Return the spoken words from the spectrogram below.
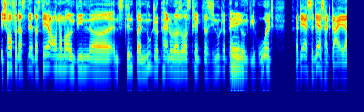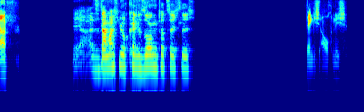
Ich hoffe, dass der, dass der auch nochmal irgendwie einen, äh, einen Stint bei New Japan oder sowas kriegt, dass sich New Japan Ey. den irgendwie holt. Der ist, der ist halt geil, ja. ja, also da mache ich mir auch keine Sorgen tatsächlich. Denke ich auch nicht.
